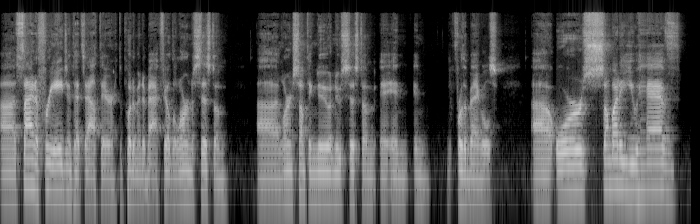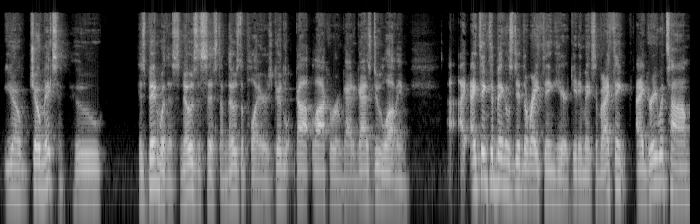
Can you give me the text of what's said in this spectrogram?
uh, sign a free agent that's out there to put them in the backfield to learn the system uh, learn something new, a new system in, in for the Bengals, uh, or somebody you have, you know, Joe Mixon, who has been with us, knows the system, knows the players, good locker room guy. The guys do love him. I, I think the Bengals did the right thing here, getting Mixon. But I think I agree with Tom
